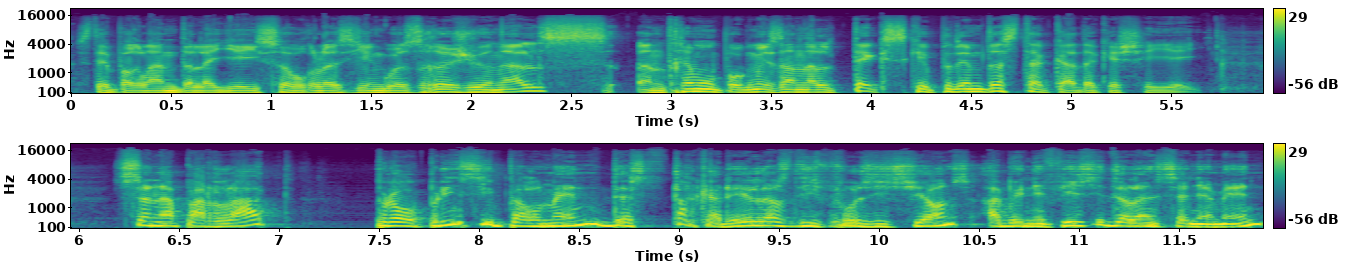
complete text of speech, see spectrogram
Estem parlant de la llei sobre les llengües regionals. Entrem un poc més en el text que podem destacar d'aquesta llei. Se n'ha parlat, però principalment destacaré les disposicions a benefici de l'ensenyament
